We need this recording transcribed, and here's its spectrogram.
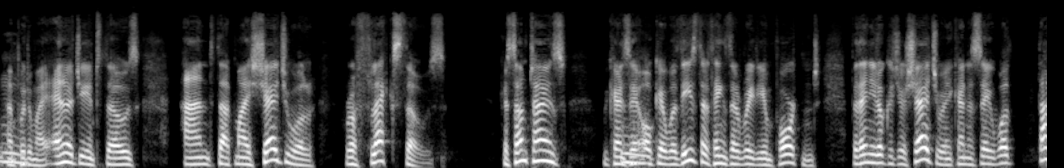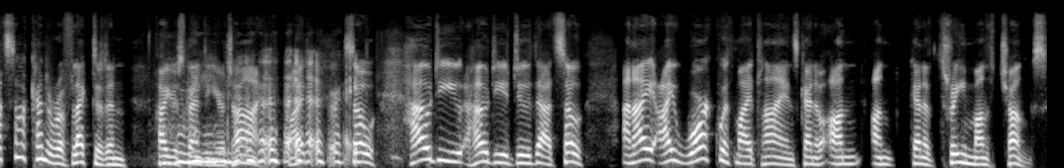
mm. and putting my energy into those, and that my schedule reflects those. Because sometimes we kind of mm. say, okay, well, these are things that are really important. But then you look at your schedule and you kind of say, well, that's not kind of reflected in how you're spending your time, right? right? So how do you how do you do that? So, and I I work with my clients kind of on on kind of three month chunks.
